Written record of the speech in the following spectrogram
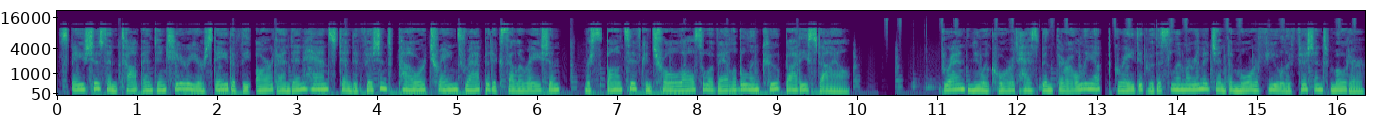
Spacious and top-end interior state-of-the-art and enhanced and efficient powertrains rapid acceleration, responsive control also available in coupe body style. Brand new Accord has been thoroughly upgraded with a slimmer image and a more fuel-efficient motor.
